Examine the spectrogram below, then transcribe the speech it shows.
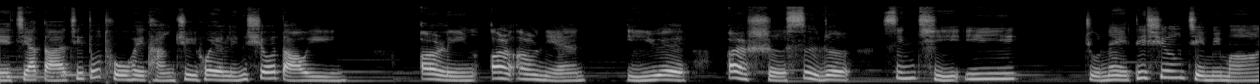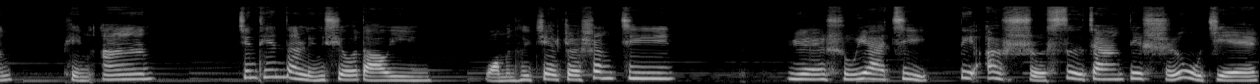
耶加达基督徒会堂聚会灵修导引，二零二二年一月二十四日星期一，主内弟兄姐妹们平安。今天的灵修导引，我们会借着圣经约书亚记第二十四章第十五节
